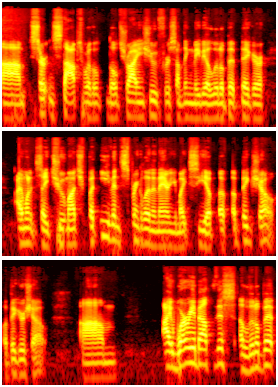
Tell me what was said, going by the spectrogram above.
um, certain stops where they'll, they'll try and shoot for something maybe a little bit bigger. I wouldn't say too much, but even sprinkle it in there, you might see a, a, a big show, a bigger show. Um, I worry about this a little bit.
